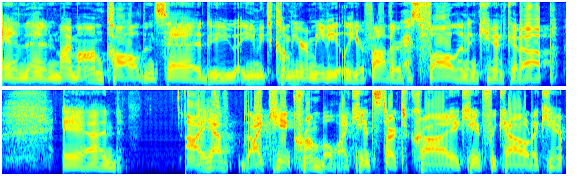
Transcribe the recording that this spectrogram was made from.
And then my mom called and said, You, you need to come here immediately. Your father has fallen and can't get up. And I have I can't crumble. I can't start to cry. I can't freak out. I can't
